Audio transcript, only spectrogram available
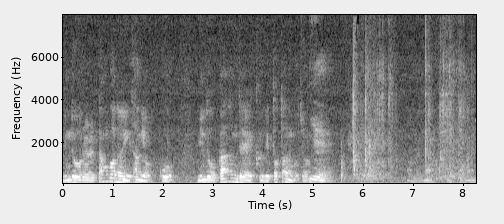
윈도우를 딴 거는 이상이 없고 윈도우 까는데 그게 떴다는 거죠. 예. 그러면은 일단은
